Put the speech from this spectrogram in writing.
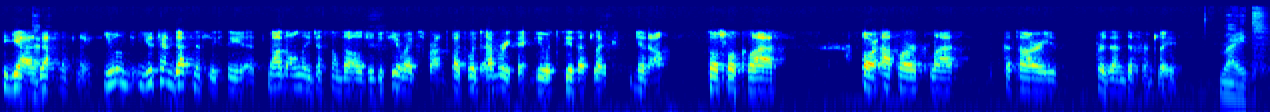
Yeah, that, definitely. You you can definitely see it, not only just on the LGBT rights front, but with everything. You would see that, like you know, social class or upper class Qataris present differently. Right.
